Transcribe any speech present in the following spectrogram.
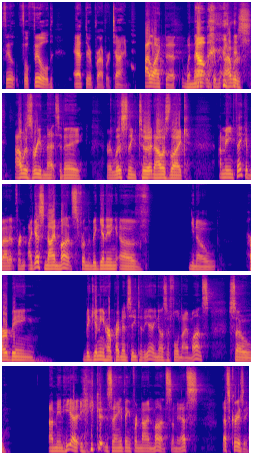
fil- fulfilled at their proper time. I like that. When that Now- was, I was I was reading that today or listening to it, and I was like, I mean, think about it. For I guess nine months from the beginning of, you know, her being beginning her pregnancy to the end, you know, it's a full nine months. So, I mean, he had, he couldn't say anything for nine months. I mean, that's that's crazy.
